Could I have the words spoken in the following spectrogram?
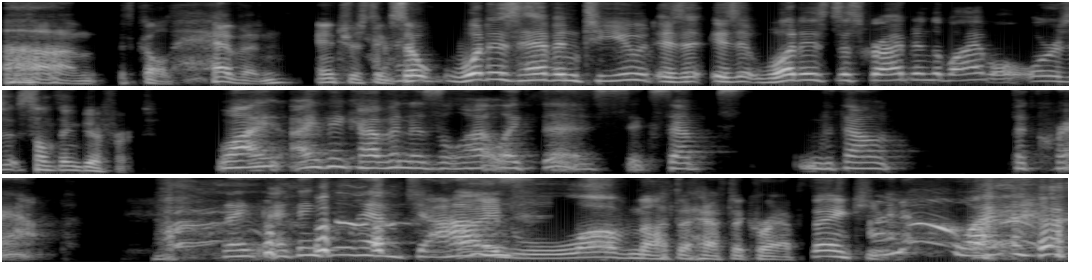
Um, it's called heaven. Interesting. So, what is heaven to you? Is it is it what is described in the Bible, or is it something different? Well, I, I think heaven is a lot like this, except without the crap. I, I think we'll have jobs. I'd love not to have to crap. Thank you. I know. I-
